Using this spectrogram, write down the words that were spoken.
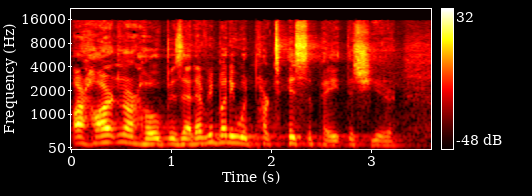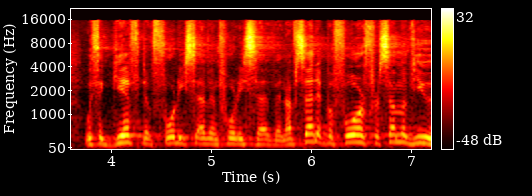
Our heart and our hope is that everybody would participate this year with a gift of 4747. I've said it before for some of you,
